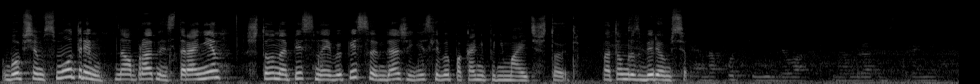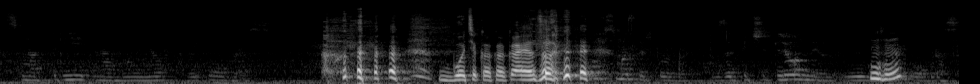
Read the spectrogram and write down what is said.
В общем, смотрим на обратной стороне, что написано, и выписываем, даже если вы пока не понимаете, что это. Потом разберемся. Я на фотке видела на обратной стороне. Смотри на мой мертвый образ. Готика какая-то. Ну, в смысле, что запечатленный Мгм. образ.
